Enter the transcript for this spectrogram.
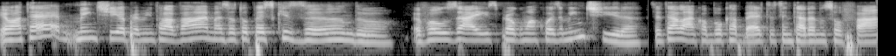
Eu até mentia para mim, falava, ah, mas eu tô pesquisando. Eu vou usar isso para alguma coisa. Mentira. Você tá lá com a boca aberta, sentada no sofá.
